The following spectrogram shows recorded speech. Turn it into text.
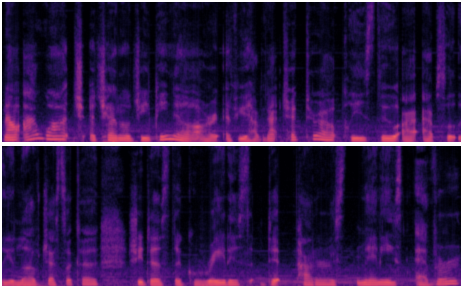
now I watch a channel GP Nail Art. If you have not checked her out, please do. I absolutely love Jessica. She does the greatest dip powders manis ever.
